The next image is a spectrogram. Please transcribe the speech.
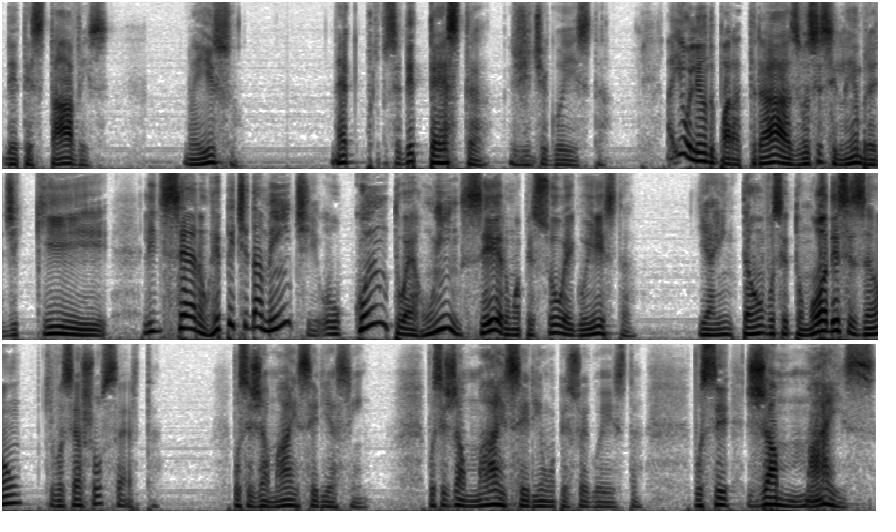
detestáveis. Não é isso? Né? Porque você detesta gente egoísta. Aí, olhando para trás, você se lembra de que lhe disseram repetidamente o quanto é ruim ser uma pessoa egoísta. E aí então você tomou a decisão que você achou certa. Você jamais seria assim. Você jamais seria uma pessoa egoísta. Você jamais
